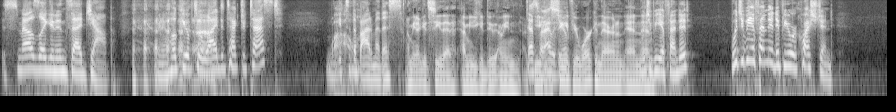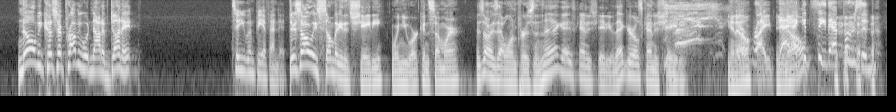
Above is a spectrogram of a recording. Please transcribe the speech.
It smells like an inside job. I'm going to hook you up to a lie detector test. and Get to the bottom of this. I mean, I could see that. I mean, you could do, I mean, That's you what could I would see do. if you're working there and, and Would you be offended? Would you be offended if you were questioned? no, because I probably would not have done it. So you wouldn't be offended. There's always somebody that's shady when you working somewhere. There's always that one person. That guy's kind of shady, or that girl's kind of shady. You know, Right. You That- know? I could see that person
